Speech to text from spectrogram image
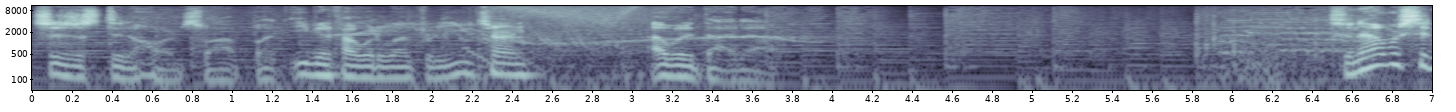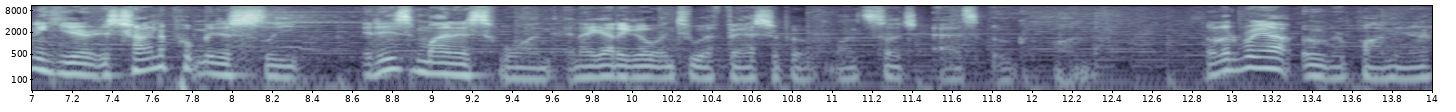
Should have just did a hard swap, but even if I would have went for a U-turn, I would have died out. So now we're sitting here, it's trying to put me to sleep. It is minus one, and I gotta go into a faster Pokemon, such as Ogerpon. So I'm gonna bring out Ogerpon here.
